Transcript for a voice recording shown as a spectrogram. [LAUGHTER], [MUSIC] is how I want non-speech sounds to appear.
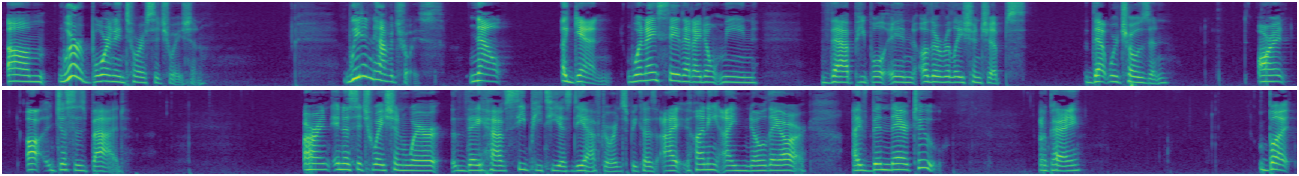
Um, we're born into our situation. We didn't have a choice. Now, again, when I say that, I don't mean that people in other relationships that were chosen aren't uh, just as bad, aren't in a situation where they have CPTSD afterwards, because I, honey, I know they are. I've been there too. Okay. But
